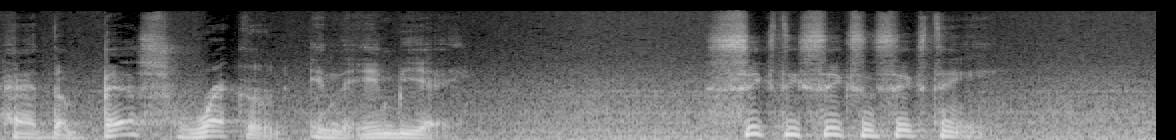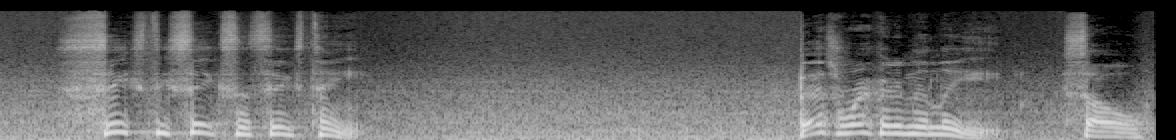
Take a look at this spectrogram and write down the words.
had the best record in the NBA. 66 and 16. 66 and 16. Best record in the league. So,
